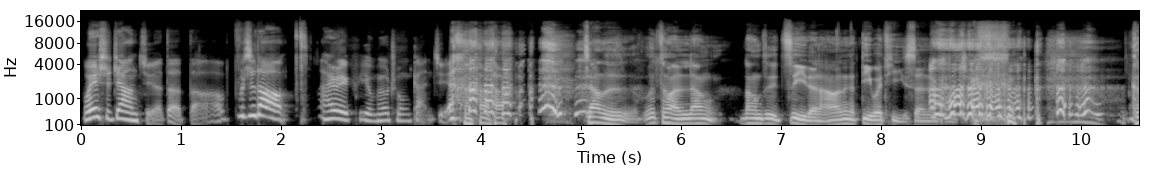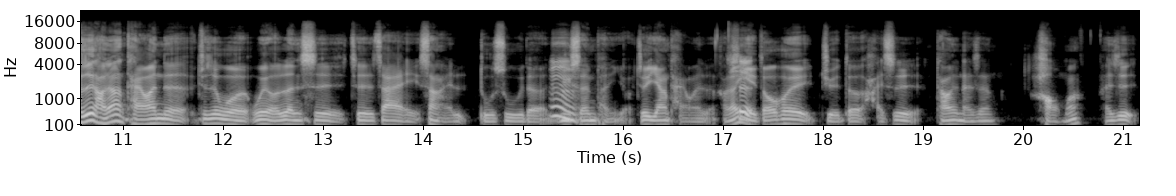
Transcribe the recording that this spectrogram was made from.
我也是这样觉得的，不知道 Eric 有没有这种感觉？这样子，我突然让让自己自己的然后那个地位提升了。可是好像台湾的，就是我我有认识，就是在上海读书的女生朋友。就一样，台湾人好像也都会觉得，还是台湾的男生好吗？还是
